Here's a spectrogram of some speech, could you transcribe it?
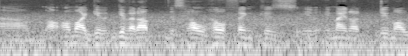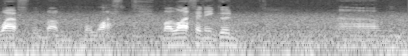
Um, I, I, might give give it up this whole health thing because it, it, may not do my wife, my, my wife, my life any good. Um,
